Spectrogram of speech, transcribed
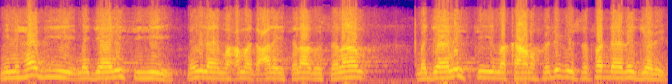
min hadyi majaalisihi nabi laahi moxamed calayhi salaatu wasalaam majaalistii iyo makaano fadhigiisa fadheeda jari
